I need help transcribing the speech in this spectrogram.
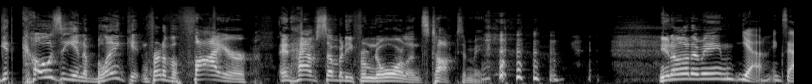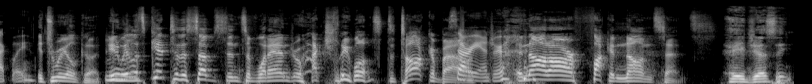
get cozy in a blanket in front of a fire and have somebody from New Orleans talk to me. you know what I mean? Yeah, exactly. It's real good. Mm-hmm. Anyway, let's get to the substance of what Andrew actually wants to talk about. Sorry, Andrew. and not our fucking nonsense. Hey, Jesse.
